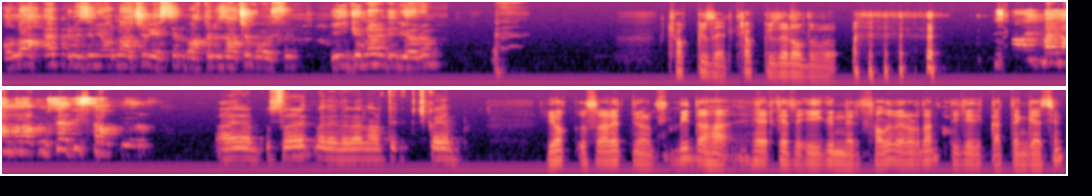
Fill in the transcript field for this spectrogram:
Allah hepinizin yolunu açık etsin. Bahtınız açık olsun. İyi günler diliyorum. Çok güzel. Çok güzel oldu bu. İspat etmeyin amına koyayım. Size diş satmıyorum. Aynen ısrar etme dedi ben artık çıkayım. Yok ısrar etmiyorum. Bir daha herkese iyi günleri salı ver oradan. DJ dikkatten gelsin.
